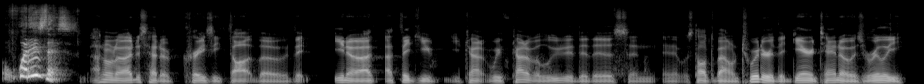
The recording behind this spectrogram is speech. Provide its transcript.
What is this? I don't know. I just had a crazy thought though that you know I, I think you you kind of we've kind of alluded to this and, and it was talked about on Twitter that Guarantano is really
